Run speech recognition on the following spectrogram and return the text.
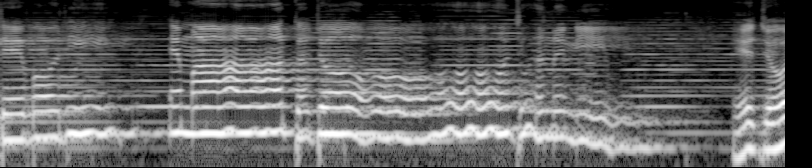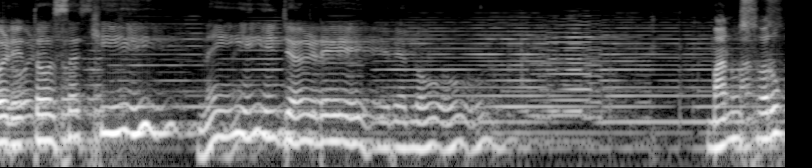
તે બોરી એ માત જો જનની. એ જોડે તો સખી નહીં જડે રેલો. માનું સ્વરૂપ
